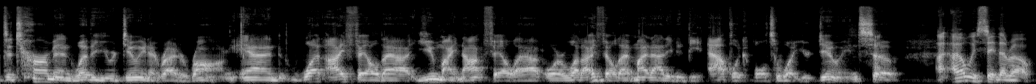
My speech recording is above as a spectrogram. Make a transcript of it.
determine whether you were doing it right or wrong. And what I failed at, you might not fail at, or what I failed at might not even be applicable to what you're doing. So I, I always say that about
